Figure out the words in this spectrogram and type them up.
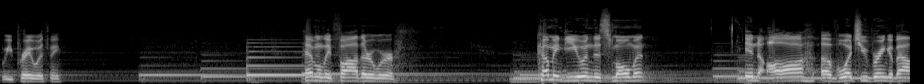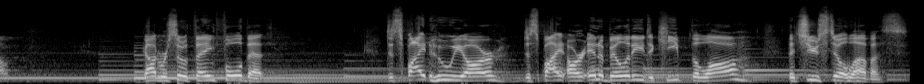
Will you pray with me? Heavenly Father, we're coming to you in this moment in awe of what you bring about. God, we're so thankful that despite who we are, despite our inability to keep the law, that you still love us.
